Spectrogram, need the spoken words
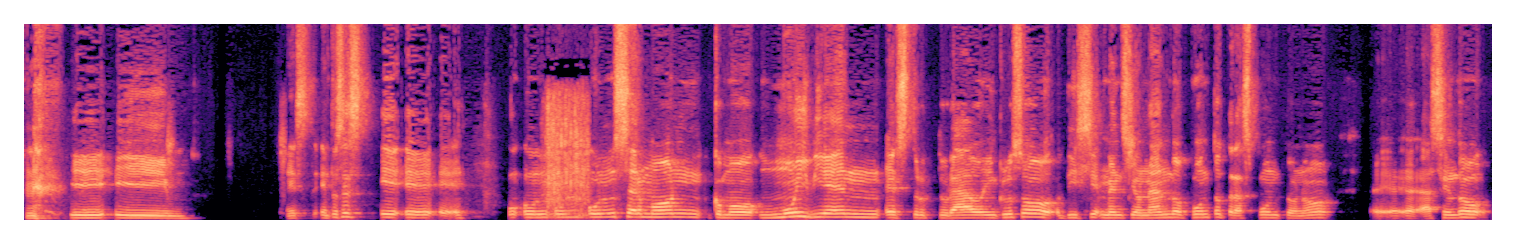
y, y este, entonces, eh, un, sermón como muy bien estructurado, incluso mencionando punto tras punto, ¿no? Eh, haciendo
